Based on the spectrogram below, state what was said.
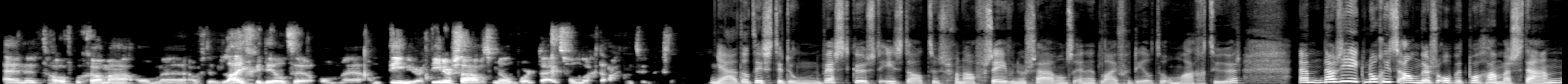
En het hoofdprogramma om, of het live gedeelte om, om 10 uur. 10 uur s'avonds meldbordtijd, zondag de 28e. Ja, dat is te doen. Westkust is dat dus vanaf 7 uur s avonds en het live gedeelte om 8 uur. Um, nou zie ik nog iets anders op het programma staan.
